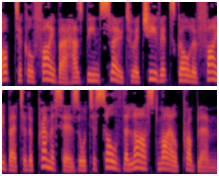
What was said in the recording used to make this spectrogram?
optical fiber has been slow to achieve its goal of fiber to the premises or to solve the last mile problem.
